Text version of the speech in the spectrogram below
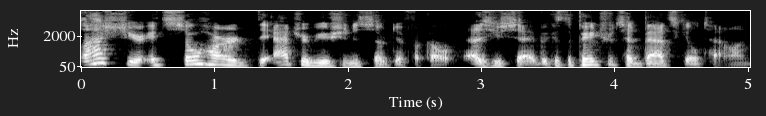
last year, it's so hard. The attribution is so difficult, as you say, because the Patriots had bad skill talent.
